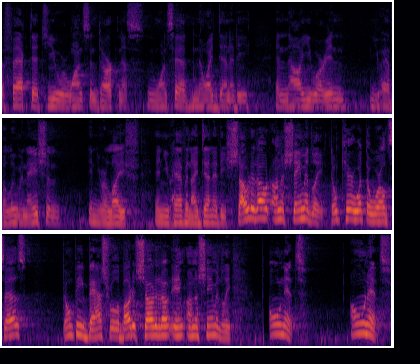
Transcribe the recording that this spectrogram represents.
the fact that you were once in darkness and once had no identity, and now you are in, you have illumination in your life, and you have an identity. Shout it out unashamedly. Don't care what the world says. Don't be bashful about it. Shout it out unashamedly. Own it. Own it.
